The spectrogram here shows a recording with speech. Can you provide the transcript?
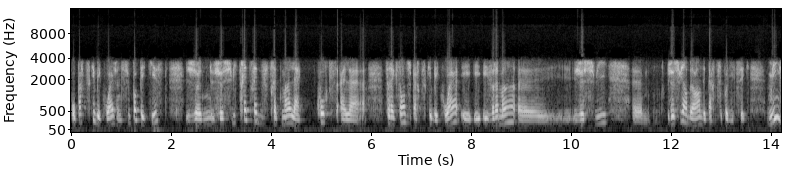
au Parti québécois. Je ne suis pas péquiste. Je, je suis très très distraitement la course à la direction du Parti québécois et, et, vraiment euh, je suis euh, je suis en dehors des partis politiques. Mais il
